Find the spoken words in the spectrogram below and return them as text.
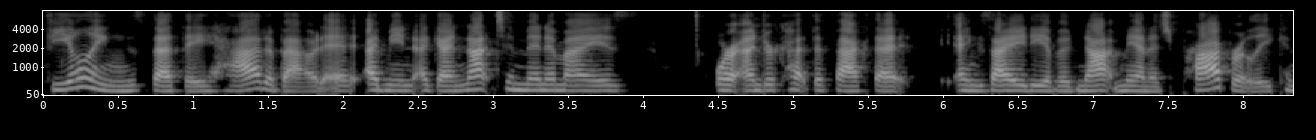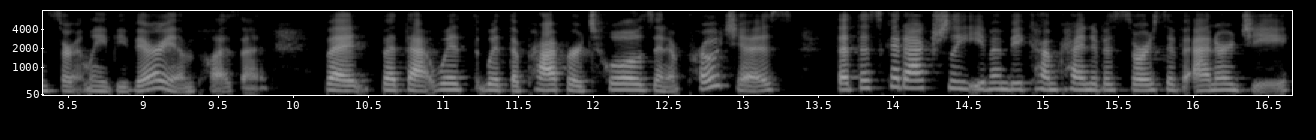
feelings that they had about it. I mean, again, not to minimize or undercut the fact that anxiety of not managed properly can certainly be very unpleasant but but that with with the proper tools and approaches that this could actually even become kind of a source of energy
